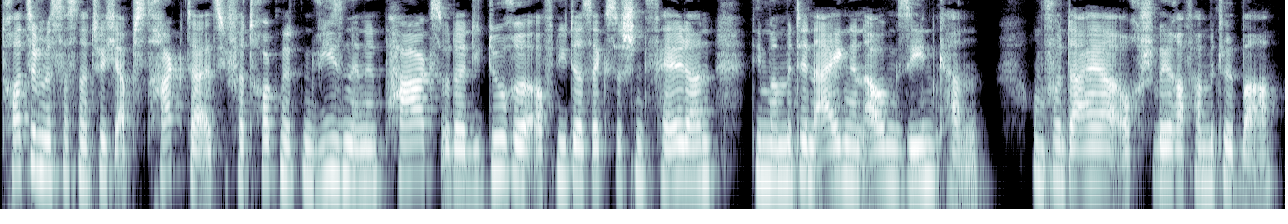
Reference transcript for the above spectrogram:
Trotzdem ist das natürlich abstrakter als die vertrockneten Wiesen in den Parks oder die Dürre auf niedersächsischen Feldern, die man mit den eigenen Augen sehen kann und von daher auch schwerer vermittelbar.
